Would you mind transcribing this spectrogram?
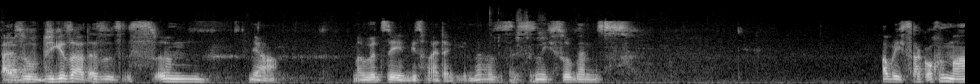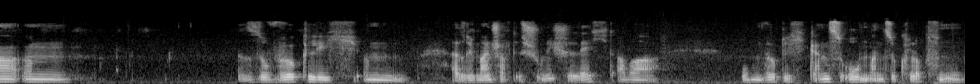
Also, wie gesagt, also es ist, ähm, ja, man wird sehen, wie es weitergeht. Ne? Also, es ist nicht so ganz. Aber ich sag auch immer, ähm, so wirklich, ähm, also die Mannschaft ist schon nicht schlecht, aber um wirklich ganz oben anzuklopfen,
